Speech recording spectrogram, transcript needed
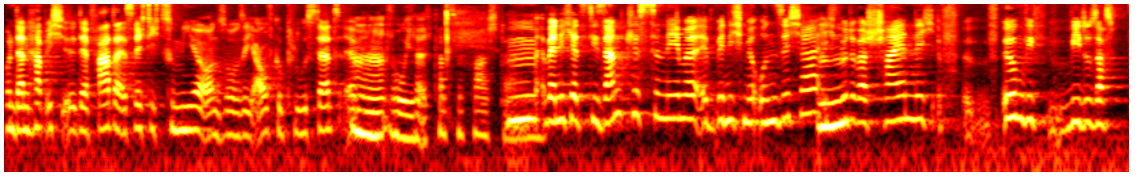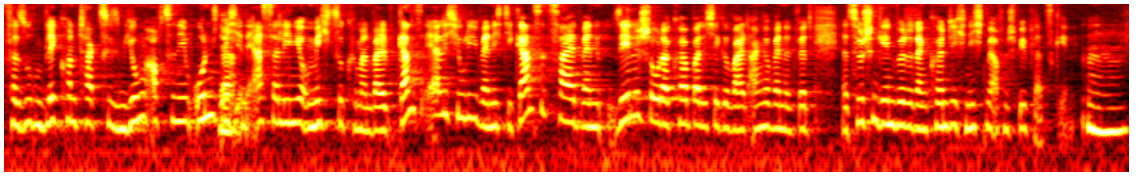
Und dann habe ich, äh, der Vater ist richtig zu mir und so sich aufgeplustert. Ähm, mhm. Oh ja, ich kann es mir vorstellen. Mm, wenn ich jetzt die Sandkiste nehme, äh, bin ich mir unsicher. Mhm. Ich würde wahrscheinlich irgendwie, wie du sagst, versuchen, Blickkontakt zu diesem Jungen aufzunehmen und ja. mich in erster Linie um mich zu kümmern. Weil ganz ehrlich, Juli, wenn ich die ganze Zeit, wenn seelische oder körperliche Gewalt angewendet wird, dazwischen gehen würde, dann könnte ich nicht mehr auf den Spielplatz gehen. Mhm.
